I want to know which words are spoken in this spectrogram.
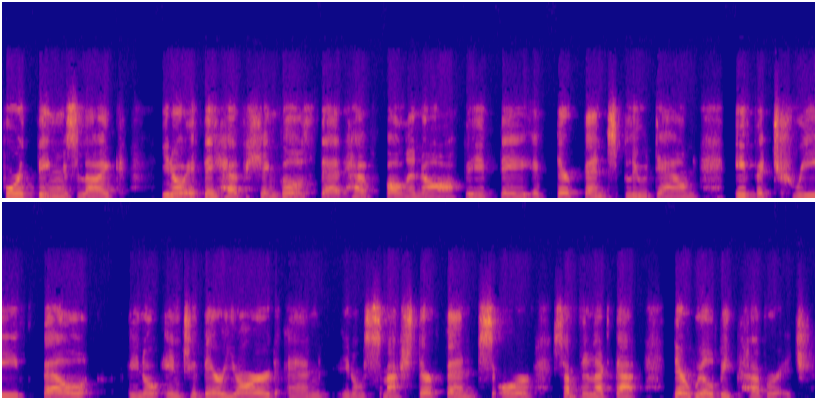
for things like you know if they have shingles that have fallen off if they if their fence blew down if a tree fell you know into their yard and you know smashed their fence or something like that there will be coverage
